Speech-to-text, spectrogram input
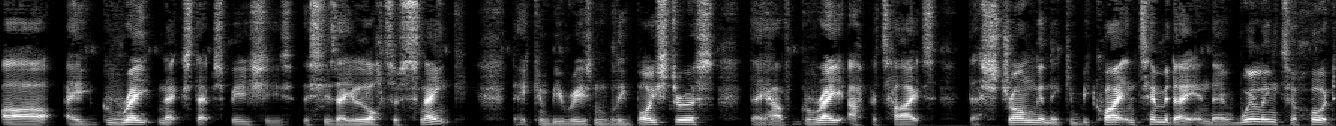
are a great next step species. This is a lot of snake. They can be reasonably boisterous. They have great appetites. They're strong and they can be quite intimidating. They're willing to hood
